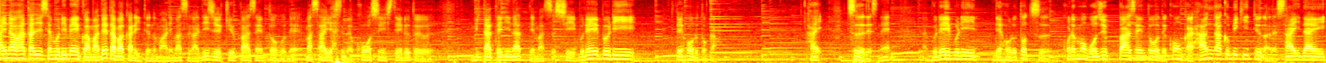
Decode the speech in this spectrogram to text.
ァイナルファンタジー7リメイクはま出たばかりっていうのもありますが、29%オフで、まあ、最安値を更新しているという見立てになってますし、ブレイブリーデフォルトか。はい、2ですね。ブレイブリーデフォルト2。これも50%オフで、今回半額引きっていうのはね、最大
